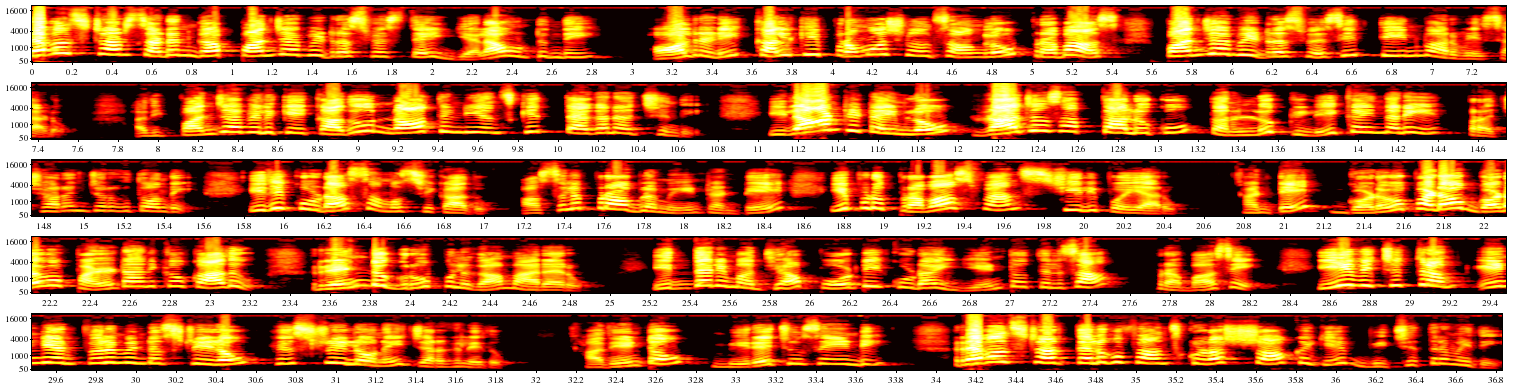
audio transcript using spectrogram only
Rebel star సడన్గా Punjabi dress వేస్తే ఎలా ఉంటుంది? ఆల్రెడీ కల్కి ప్రమోషనల్ సాంగ్లో ప్రభాస్ పంజాబీ డ్రెస్ వేసి తీన్మార్ వేశాడు. అది పంజాబీలకే కాదు నార్త్ ఇండియన్స్కి తెగ నచ్చింది. ఇలాంటి టైంలో రాజాసాబ్ తాలూకు తన లుక్ లీక్ అయిందని ప్రచారం జరుగుతోంది. ఇది కూడా సమస్య కాదు. అసలు ప్రాబ్లం ఏంటంటే ఇప్పుడు ప్రభాస్ ఫ్యాన్స్ చీలిపోయారు. అంటే గొడవ పడో గొడవ పడటానికో కాదు రెండు గ్రూపులుగా మారారు. ఇద్దరి మధ్య పోటీ కూడా ఏంటో తెలుసా? ప్రభాసే ఈ విచిత్రం ఇండియన్ ఫిల్మ్ ఇండస్ట్రీలో హిస్టరీలోనే జరగలేదు. అదేంటో మీరే చూసేయండి. రెబల్ స్టార్ తెలుగు ఫ్యాన్స్ కూడా షాక్ అయ్యే విచిత్రం ఇది.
